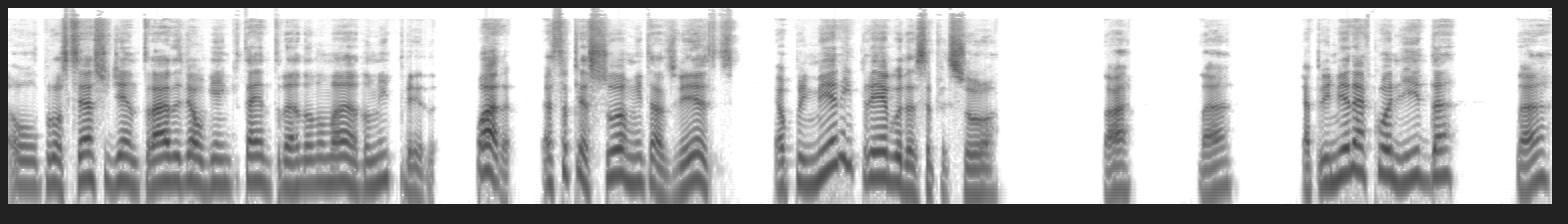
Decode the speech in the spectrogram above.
o processo de entrada de alguém que está entrando numa, numa empresa. Ora, essa pessoa, muitas vezes, é o primeiro emprego dessa pessoa, tá? Né? É a primeira acolhida, né?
